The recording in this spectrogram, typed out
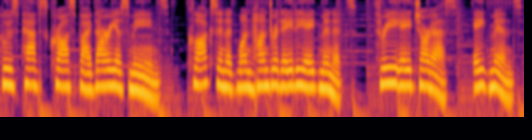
whose paths cross by various means, clocks in at 188 minutes, 3 HRS, 8 mins,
